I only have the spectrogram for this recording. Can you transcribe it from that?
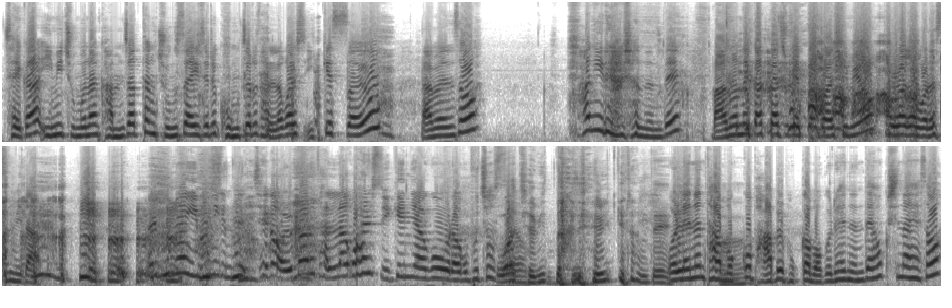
제가 이미 주문한 감자탕 중 사이즈를 공짜로 달라고 할 수 있겠어요? 라면서 항의를 하셨는데 만 원을 깎아주겠다고 하시며 돌아가 버렸습니다. 아니, 분명히 이분이 근데 제가 얼마를 달라고 할 수 있겠냐고라고 붙였어요. 와 재밌다 재밌긴 한데 원래는 다 아. 먹고 밥을 볶아 먹으려 했는데 혹시나 해서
